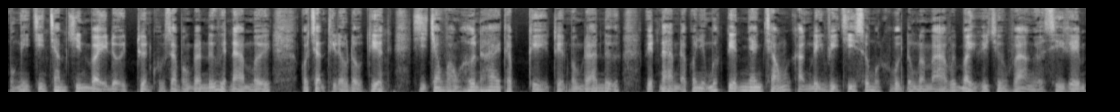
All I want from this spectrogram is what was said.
1997 đội tuyển quốc gia bóng đá nữ Việt Nam mới có trận thi đấu đầu tiên. Chỉ trong vòng hơn hai thập kỷ tuyển bóng đá nữ, Việt Nam đã có những bước tiến nhanh chóng khẳng định vị trí số một khu vực Đông Nam Á với 7 huy chương vàng ở SEA Games,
